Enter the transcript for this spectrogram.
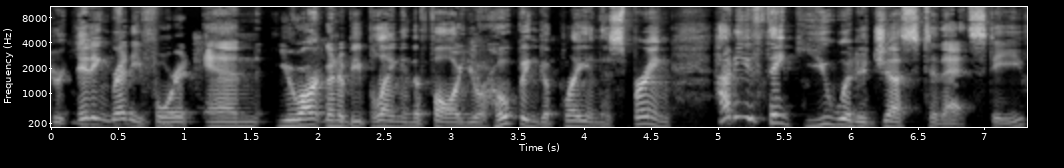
you're getting ready for it, and you aren't going to be playing in the fall. You're hoping to play in the spring. How do you think you would adjust to that, Steve?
